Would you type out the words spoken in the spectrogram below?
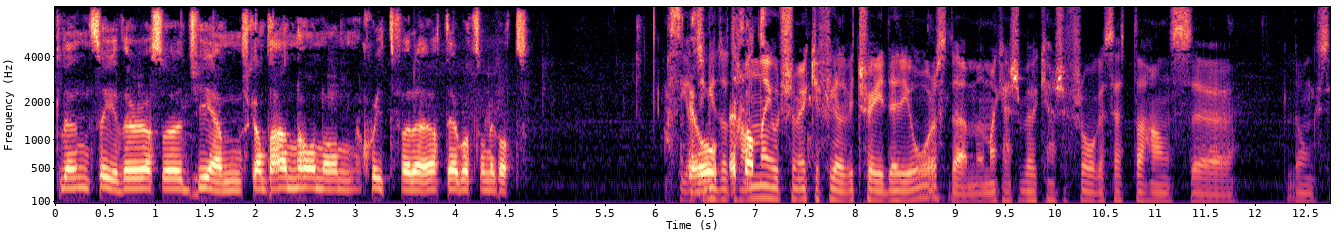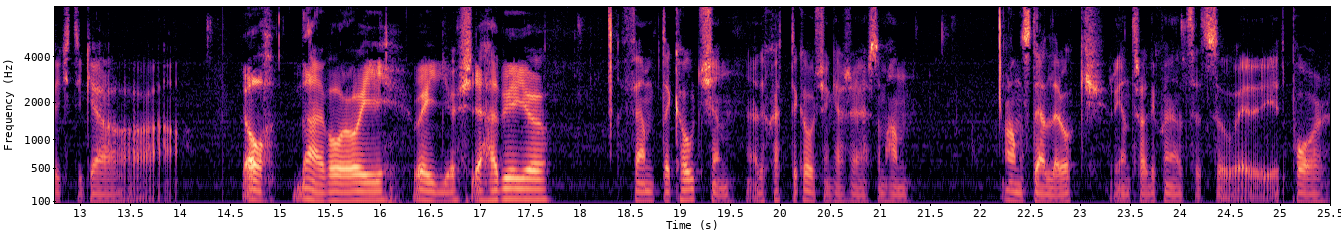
Glenn Sather, alltså GM, ska inte han ha någon skit för att det har gått som det gått? Alltså jag tycker inte att han har gjort så mycket fel vid trader i år och sådär men man kanske behöver kanske ifrågasätta hans uh, långsiktiga ja, närvaro i Rangers. Det här blir ju femte coachen, eller sjätte coachen kanske som han anställer och rent traditionellt sett så är det ett par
